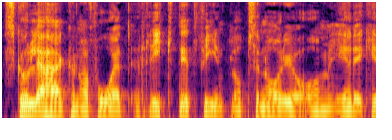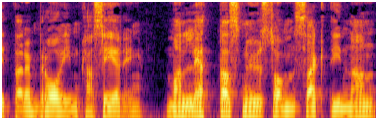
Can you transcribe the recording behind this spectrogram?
Skulle här kunna få ett riktigt fint loppscenario om Erik hittar en bra inplacering. Man lättas nu som sagt innan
